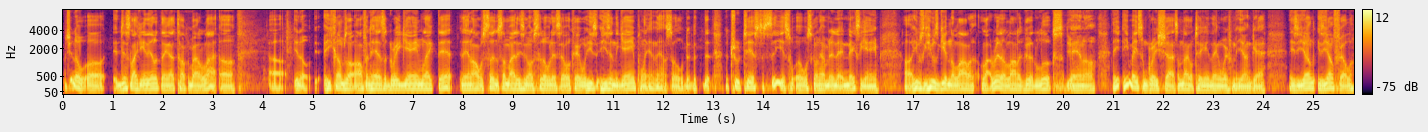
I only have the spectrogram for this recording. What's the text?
But you know, uh, just like any other thing I talked about a lot. Uh, uh, you know, he comes on often has a great game like that. Then all of a sudden, somebody's going to sit over there and say, "Okay, well, he's he's in the game plan now." So the the, the, the true test to see is uh, what's going to happen in that next game. Uh, he was he was getting a lot of a lot, really a lot of good looks, Yeah. and uh, he he made some great shots. I'm not going to take anything away from the young guy. He's a young he's a young fella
